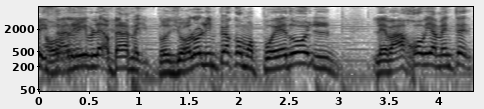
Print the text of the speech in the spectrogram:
Y sale. horrible. Espérame, pues yo lo limpio como puedo. Le bajo, obviamente.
